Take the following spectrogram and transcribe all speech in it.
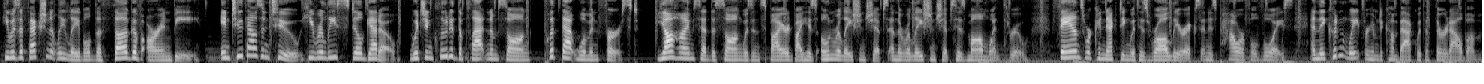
he was affectionately labeled the thug of R&B. In 2002, he released Still Ghetto, which included the platinum song Put That Woman First. Jaheim said the song was inspired by his own relationships and the relationships his mom went through. Fans were connecting with his raw lyrics and his powerful voice, and they couldn't wait for him to come back with a third album.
